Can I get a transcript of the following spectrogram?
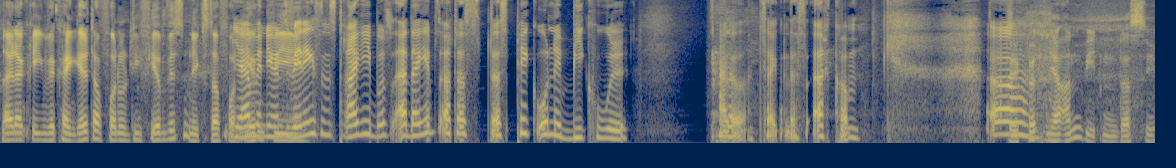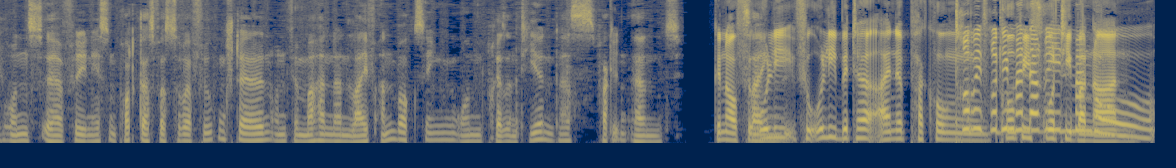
Leider kriegen wir kein Geld davon und die Firmen wissen nichts davon. Ja, Irgendwie. wenn die uns wenigstens Dragibus, ah, da gibt es auch das, das Pick ohne Bicool. Hallo, zeig mir das. Ach komm. Wir uh. könnten ja anbieten, dass sie uns äh, für die nächsten Podcast was zur Verfügung stellen und wir machen dann Live-Unboxing und präsentieren das Packen und Genau, für Uli, für Uli bitte eine Packung Truppi Frutti Bananen.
